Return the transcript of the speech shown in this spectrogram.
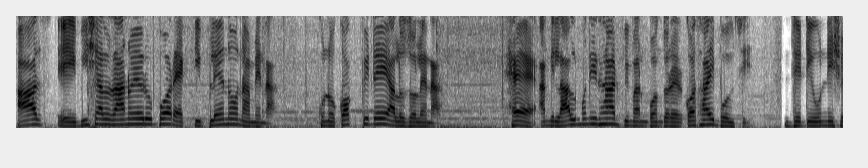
আজ এই বিশাল রানওয়ের উপর একটি প্লেনও নামে না। কোনো ককপিটে আলো জ্বলে না। হ্যাঁ আমি লালমনিরহাট বিমানবন্দরের কথাই বলছি, যেটি উনিশশো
